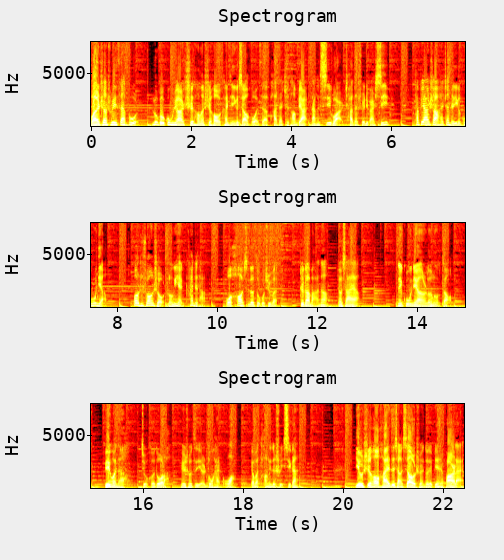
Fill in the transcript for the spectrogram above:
晚上出去散步，路过公园池塘的时候，看见一个小伙子趴在池塘边，拿个吸管插在水里边吸，他边上还站着一个姑娘，抱着双手冷眼看着他。我好奇地走过去问：“这干嘛呢？钓虾呀？”那姑娘冷冷道：“别管他，酒喝多了，非说自己是东海龙王，要把塘里的水吸干。”有时候孩子想孝顺都得变着法儿来。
